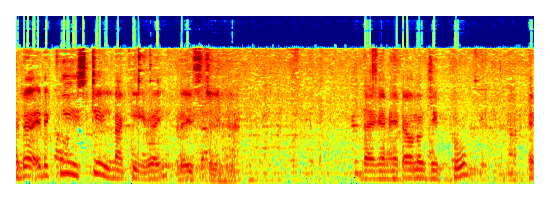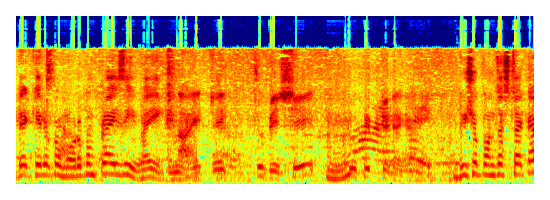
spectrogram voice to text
এটা এটা কি স্টিল নাকি ভাই? এটা স্টিল হ্যাঁ। দেখেন এটা হলো জিপ্পু এটা কীরকম? ওরকম প্রাইসই ভাই? না এটা একটু বেশি টাকা। দুইশো পঞ্চাশ টাকা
